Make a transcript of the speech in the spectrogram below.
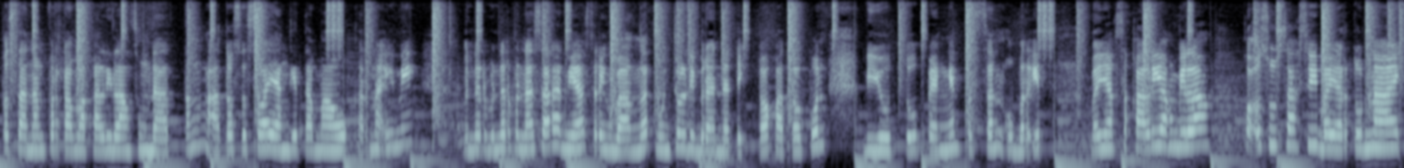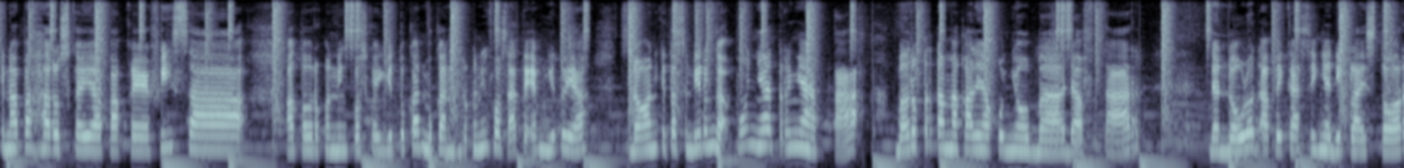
pesanan pertama kali langsung datang atau sesuai yang kita mau. Karena ini bener-bener penasaran ya sering banget muncul di beranda tiktok ataupun di youtube pengen pesen Uber Eats. Banyak sekali yang bilang kok susah sih bayar tunai? Kenapa harus kayak pakai visa atau rekening pos kayak gitu kan? Bukan rekening pos ATM gitu ya. Sedangkan kita sendiri nggak punya. Ternyata baru pertama kali aku nyoba daftar dan download aplikasinya di Play Store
